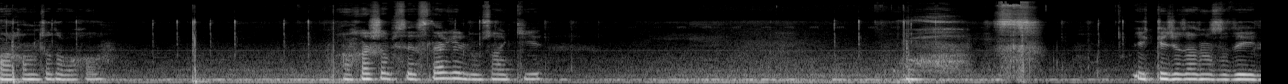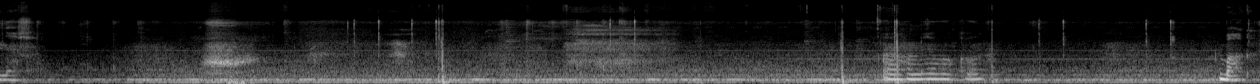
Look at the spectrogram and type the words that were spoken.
Arkamıza da bakalım. Arkadaşlar bir sesler geliyor sanki. İlk geceden hızlı değiller. Arkamıza bakalım. Bak.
